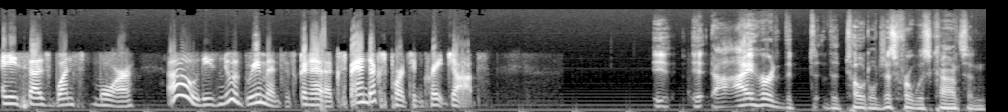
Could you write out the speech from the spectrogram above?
And he says once more, oh, these new agreements, it's going to expand exports and create jobs. It, it, I heard the, the total just for Wisconsin.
